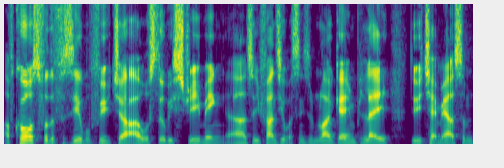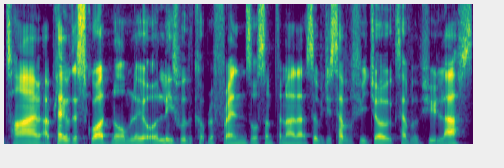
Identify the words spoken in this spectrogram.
Of course, for the foreseeable future, I will still be streaming. Uh, so if you fancy watching some live gameplay, do check me out sometime. I play with a squad normally, or at least with a couple of friends or something like that. So we just have a few jokes, have a few laughs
